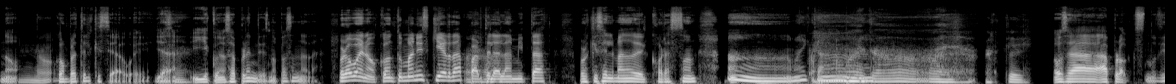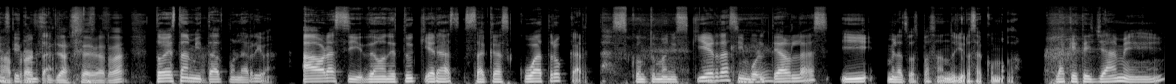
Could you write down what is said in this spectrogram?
no. No. Cómprate el que sea, güey. Ya. Sí. Y con eso aprendes, no pasa nada. Pero bueno, con tu mano izquierda, pártela a la mitad. Porque es el mano del corazón. Oh my God. Oh my God. Ok. O sea, aprox, no tienes que Aprox, contar. ya sé, ¿verdad? Toda esta mitad ponla arriba. Ahora sí, de donde tú quieras, sacas cuatro cartas con tu mano izquierda sin voltearlas y me las vas pasando yo las acomodo. La que te llame, ¿eh?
